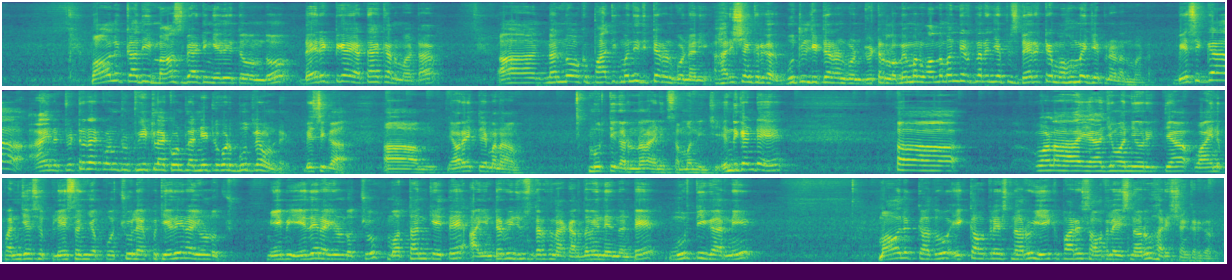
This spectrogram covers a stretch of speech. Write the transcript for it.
మామూలుగా అది మాస్ బ్యాటింగ్ ఏదైతే ఉందో డైరెక్ట్గా అటాక్ అనమాట నన్ను ఒక పాతిక మంది తిట్టారు అనుకోండి అని. హరిశంకర్ గారు బూతులు తిట్టారు అనుకోండి ట్విట్టర్లో మిమ్మల్ని వంద మంది తిడుతున్నారని చెప్పేసి డైరెక్ట్గా మొహమ్మే చెప్పినాడు అనమాట బేసిక్గా ఆయన ట్విట్టర్ అకౌంట్ ట్వీట్ల అకౌంట్లు అన్నింటిలో కూడా బూత్లే ఉంటాయి. బేసిక్గా ఎవరైతే మన మూర్తి గారు ఉన్నారో ఆయనకి సంబంధించి. ఎందుకంటే వాళ్ళ యాజమాన్య రీత్యా ఆయన పనిచేసే ప్లేస్ అని చెప్పొచ్చు లేకపోతే ఏదైనా అయి ఉండొచ్చు. మేబీ ఏదైనా అయి ఉండొచ్చు. మొత్తానికి అయితే ఆ ఇంటర్వ్యూ చూసిన తర్వాత నాకు అర్థమైంది ఏంటంటే మూర్తి గారిని మామూలుగా కాదు ఎక్కి అవతలేసినారు ఏకి పారేసి అవతలేసినారు హరీష్ శంకర్ గారు.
